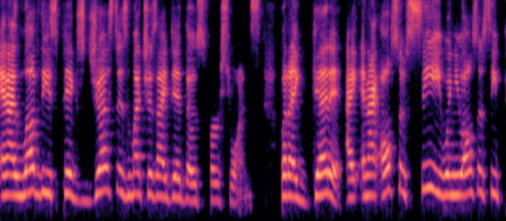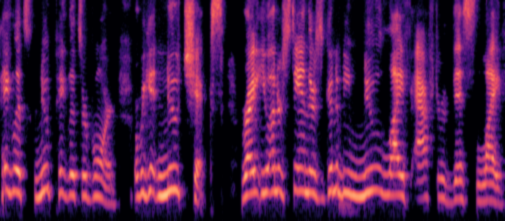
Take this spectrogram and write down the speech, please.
and I love these pigs just as much as I did those first ones. But I get it. I and I also see when you also see piglets, new piglets are born, or we get new chicks, right? You understand there's going to be new life after this life.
